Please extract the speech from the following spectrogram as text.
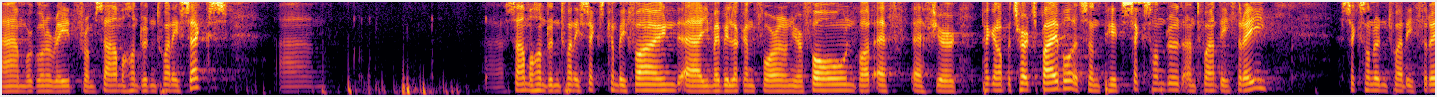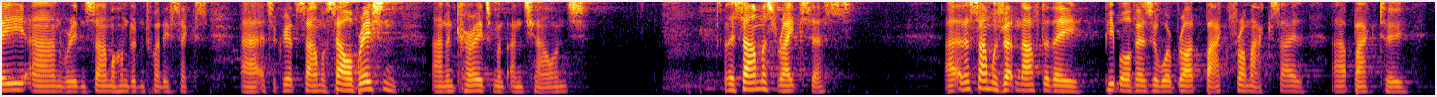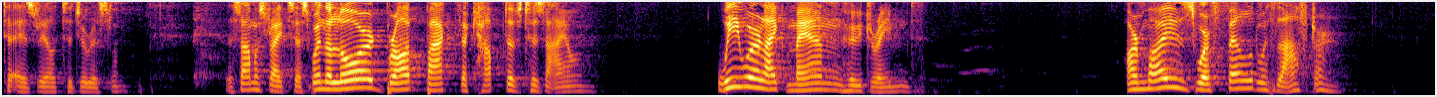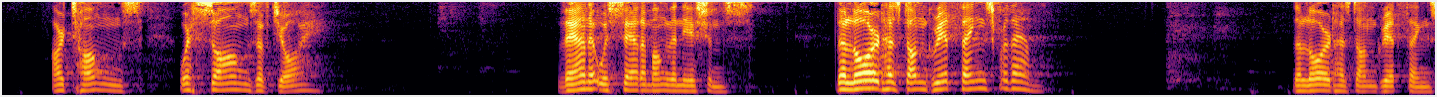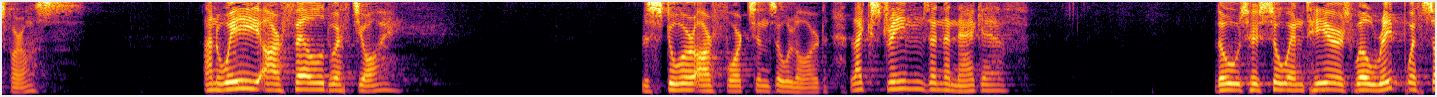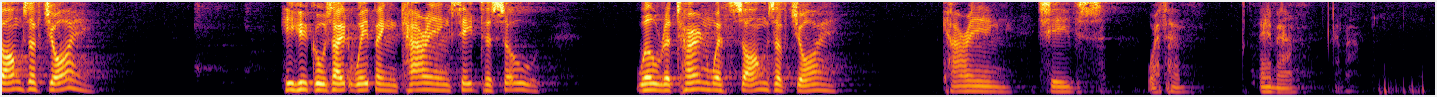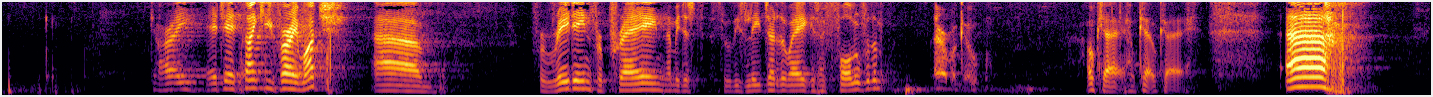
Um, we're going to read from Psalm 126. And, uh, Psalm 126 can be found. Uh, you may be looking for it on your phone, but if, if you're picking up a church Bible, it's on page 623. 623, and we're reading Psalm 126. Uh, it's a great psalm of celebration and encouragement and challenge. The psalmist writes this. Uh, this psalm was written after the people of Israel were brought back from exile uh, back to, to Israel, to Jerusalem. The psalmist writes this When the Lord brought back the captives to Zion, we were like men who dreamed. Our mouths were filled with laughter our tongues with songs of joy. Then it was said among the nations, The Lord has done great things for them. The Lord has done great things for us. And we are filled with joy. Restore our fortunes, O Lord, like streams in the Negev. Those who sow in tears will reap with songs of joy. He who goes out weeping, carrying seed to sow, will return with songs of joy, carrying sheaves with him. Amen. Amen. Gary, AJ, thank you very much um, for reading, for praying. Let me just throw these leads out of the way because I fall over them. There we go. Okay, okay, okay. Uh,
